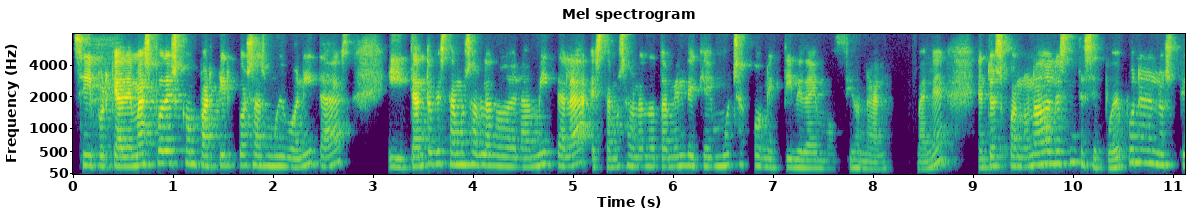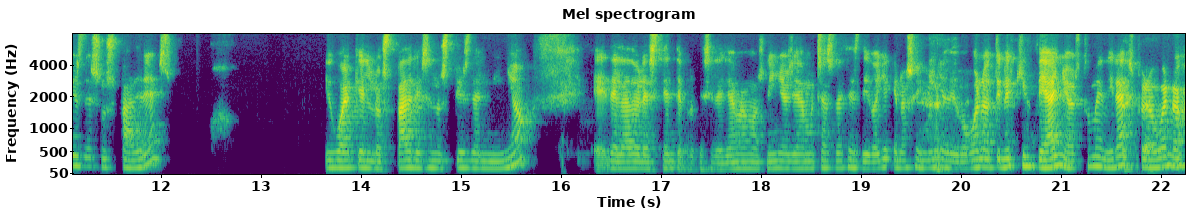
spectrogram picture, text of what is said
Sí, porque además puedes compartir cosas muy bonitas y tanto que estamos hablando de la amígdala, estamos hablando también de que hay mucha conectividad emocional, ¿vale? Entonces, cuando un adolescente se puede poner en los pies de sus padres, igual que los padres en los pies del niño, eh, del adolescente, porque si le llamamos niños, ya muchas veces digo, oye, que no soy niño, digo, bueno, tienes 15 años, tú me dirás, pero bueno,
